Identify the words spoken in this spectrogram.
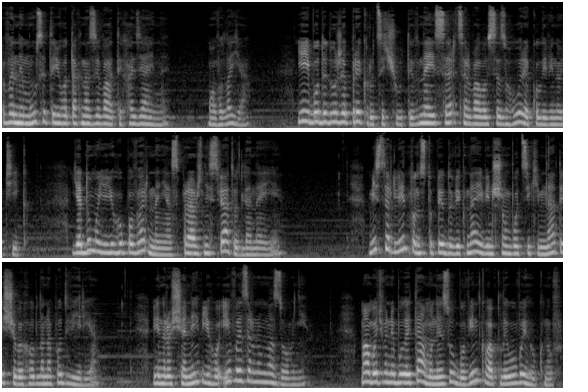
ви не мусите його так називати, хазяйне, мовила я. Їй буде дуже прикро це чути, в неї серце рвалося з горя, коли він утік. Я думаю, його повернення справжнє свято для неї. Містер Лінтон ступив до вікна і в іншому боці кімнати, що виходила на подвір'я. Він розчинив його і визирнув назовні. Мабуть, вони були там, унизу, бо він квапливо вигукнув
